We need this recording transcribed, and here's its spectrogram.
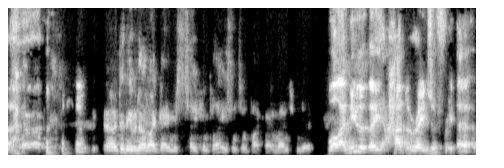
I didn't even know that game was taking place until Paco mentioned it. Well, I knew that they had arranged a, free, uh,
